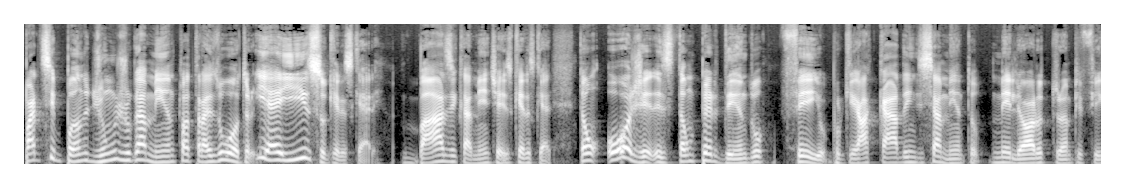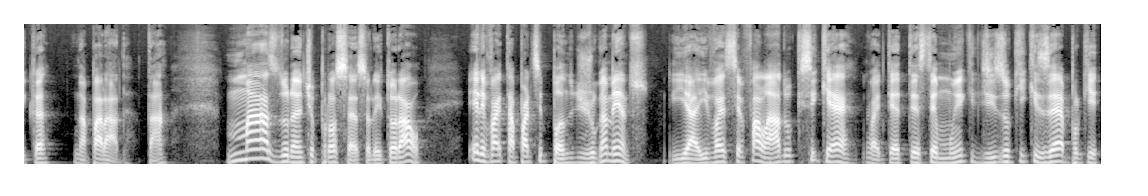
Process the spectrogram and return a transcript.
participando de um julgamento atrás do outro. E é isso que eles querem. Basicamente é isso que eles querem. Então, hoje eles estão perdendo feio, porque a cada indiciamento melhor o Trump fica na parada, tá? Mas durante o processo eleitoral, ele vai estar participando de julgamentos. E aí vai ser falado o que se quer. Vai ter testemunha que diz o que quiser, porque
